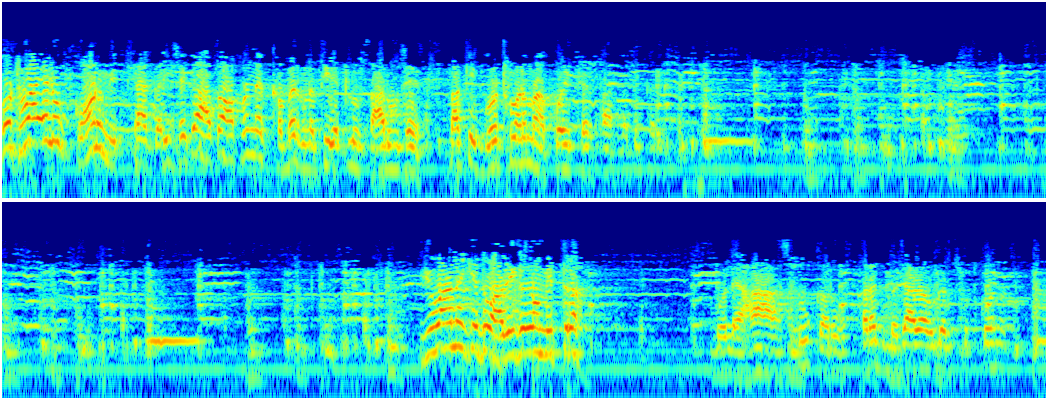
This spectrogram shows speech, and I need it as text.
ગોઠવાયેલું કોણ મિથ્યા કરી શકે? આ તો આપણને ખબર નથી એટલું સારું છે. બાકી ગોઠવણમાં કોઈ ફેરફાર નથી કરી શકતું. યુવાને કીધું, આવી ગયો મિત્ર. બોલે, હા, શું કરું? ફરજ બજાવ્યા વગર છૂટકો નથી.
